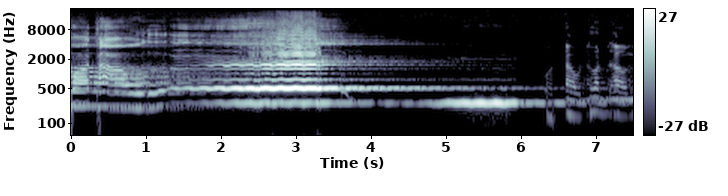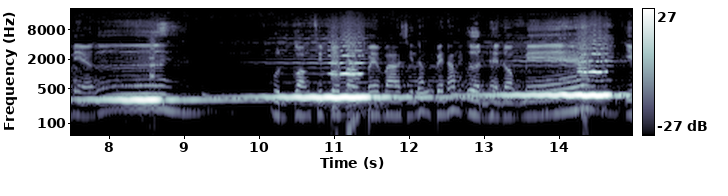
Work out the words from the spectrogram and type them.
พ่อเท่าเอ้ย เอาแม่เอ้ยบุญกองสิไปเว้าไปว่าสินำไปนำเอิ้นให้ดอกแม่อี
